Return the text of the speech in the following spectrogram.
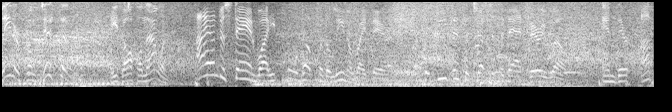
Leaner from distance. He's off on that one. I understand why he pulled up for the leaner right there, but the defense adjusted to that very well. And they're up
